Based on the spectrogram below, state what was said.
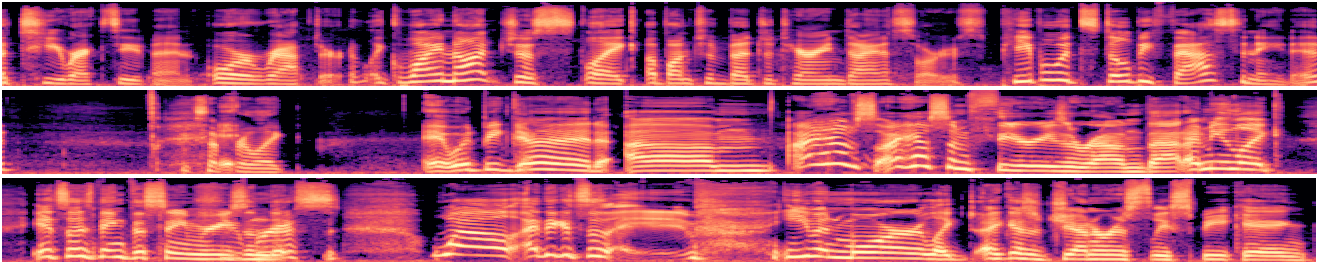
a T Rex even or a raptor? Like, why not just like a bunch of vegetarian dinosaurs? People would still be fascinated, except for like, It would be good. Um, I have I have some theories around that. I mean, like it's I think the same reason Hubris? that. Well, I think it's uh, even more like I guess generously speaking.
